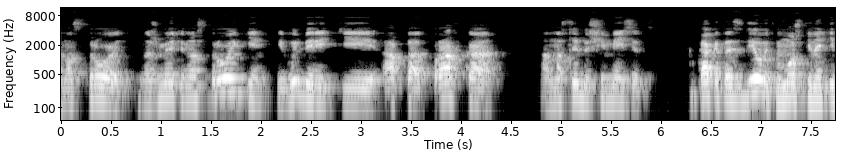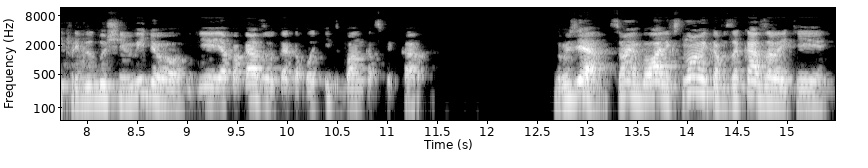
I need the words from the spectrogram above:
настроить, нажмете настройки и выберите автоотправка на следующий месяц. Как это сделать, вы можете найти в предыдущем видео, где я показываю, как оплатить с банковской карты. Друзья, с вами был Алекс Новиков. Заказывайте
